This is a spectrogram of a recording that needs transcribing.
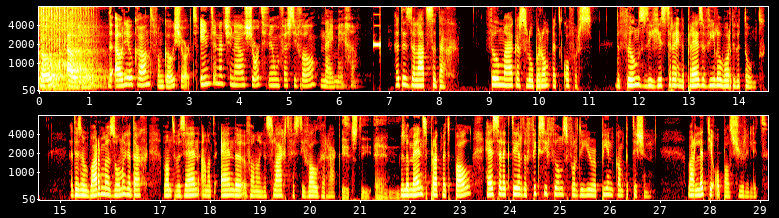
Go Audio. De audiokrant van Go Short. Internationaal Short Film Festival Nijmegen. Het is de laatste dag. Filmmakers lopen rond met koffers. De films die gisteren in de prijzen vielen worden getoond. Het is een warme, zonnige dag, want we zijn aan het einde van een geslaagd festival geraakt. It's the end. Willemijn sprak met Paul. Hij selecteerde fictiefilms voor de European Competition. Waar let je op als jurylid?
